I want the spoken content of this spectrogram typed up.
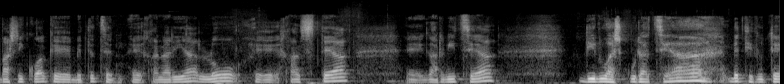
basikoak e, betetzen, e, janaria, lo, e, janztea, e, garbitzea, dirua eskuratzea, beti dute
